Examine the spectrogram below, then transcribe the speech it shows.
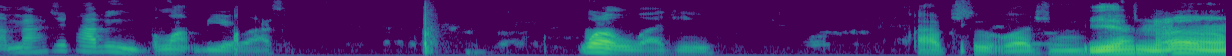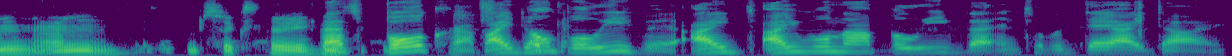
Imagine having Blount be your last. What a legend. Absolute legend. Yeah. No. I'm I'm six three. That's bullcrap. I don't Okay. believe it. I I will not believe that until the day I die.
